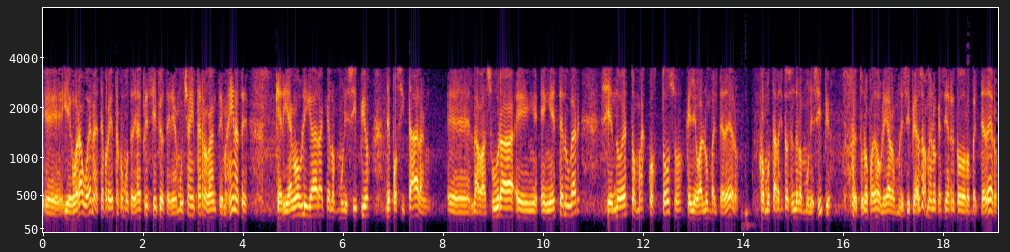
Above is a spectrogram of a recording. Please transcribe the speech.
eh, y enhorabuena, este proyecto como te dije al principio tenía muchas interrogantes. Imagínate, querían obligar a que los municipios depositaran eh, la basura en, en este lugar, siendo esto más costoso que llevarlo a un vertedero, como está la situación de los municipios. Tú no puedes obligar a los municipios a eso, a menos que cierre todos los vertederos.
